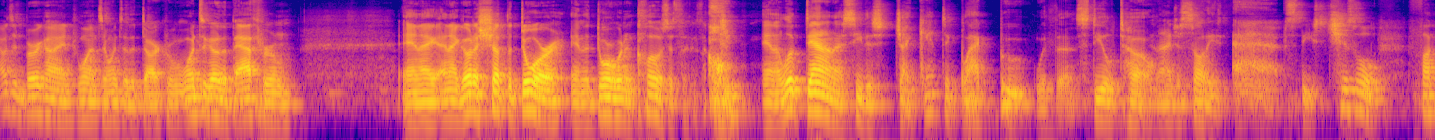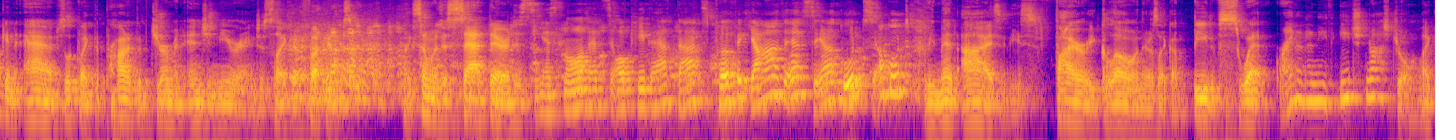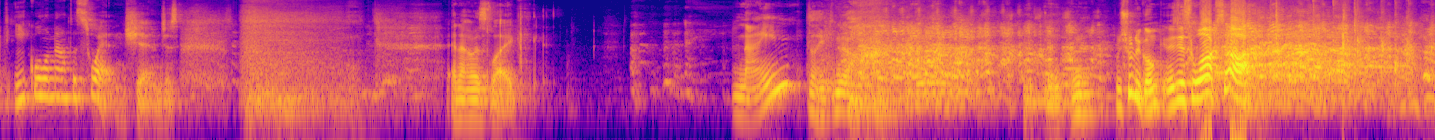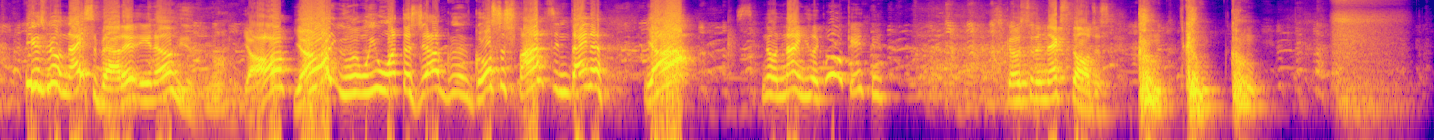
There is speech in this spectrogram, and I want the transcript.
I was in Berghain once. I went to the dark room. Went to go to the bathroom, and I and I go to shut the door, and the door wouldn't close. It's like, and I look down, and I see this gigantic black boot with a steel toe, and I just saw these abs, these chiseled fucking abs look like the product of German engineering, just like a fucking, like someone just sat there and just, yes, no, that's okay, that, that's perfect, yeah, that's, yeah, good, yeah, good. We met eyes and these fiery glow, and there was like a bead of sweat right underneath each nostril, like equal amount of sweat and shit, and just, and I was like, nine? Like, no. Entschuldigung, and it just walks off he was real nice about it, you know. Ja, ja, you, you want this uh, große Schwanz in deine, ja? No, nine. He's like, well, okay. Just goes to the next stall, just,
